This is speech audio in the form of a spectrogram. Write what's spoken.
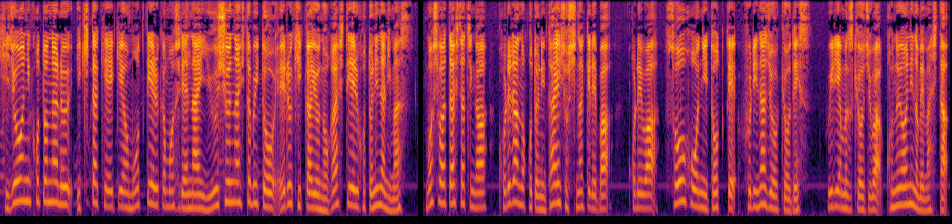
非常に異なる生きた経験を持っているかもしれない優秀な人々を得る機会を逃していることになります。もし私たちがこれらのことに対処しなければ、これは双方にとって不利な状況です。ウィリアムズ教授はこのように述べました。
